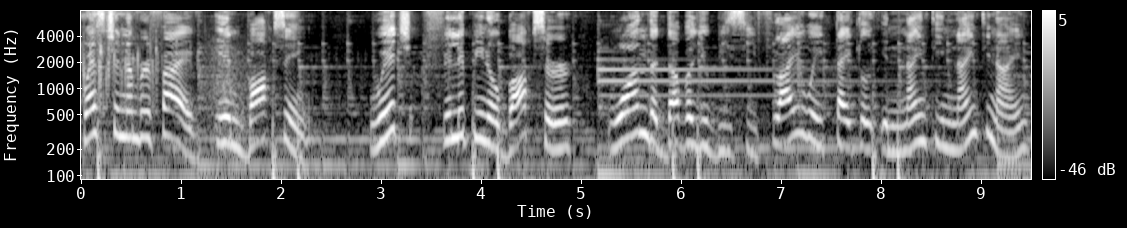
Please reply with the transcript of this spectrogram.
Question number 5. In boxing, which Filipino boxer won the WBC flyweight title in 1999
